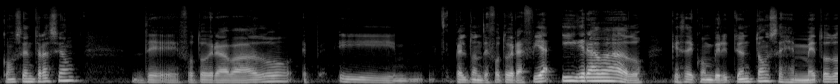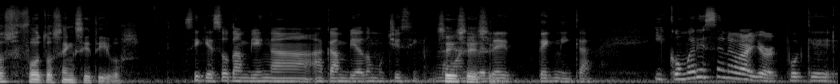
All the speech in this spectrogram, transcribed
concentración de fotograbado eh, y perdón de fotografía y grabado que se convirtió entonces en métodos fotosensitivos. Sí, que eso también ha, cambiado muchísimo a nivel de técnica. ¿Y cómo eres en Nueva York? Porque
